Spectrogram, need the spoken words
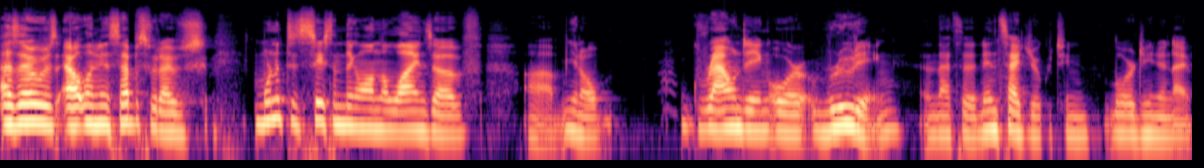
As I was outlining this episode, I was wanted to say something along the lines of, um, you know, grounding or rooting, and that's an inside joke between Laura Jean and I.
